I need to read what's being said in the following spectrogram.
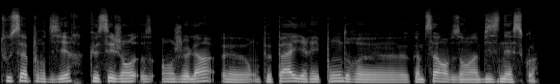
tout ça pour dire que ces enjeux-là, euh, on ne peut pas y répondre euh, comme ça en faisant un business, quoi.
